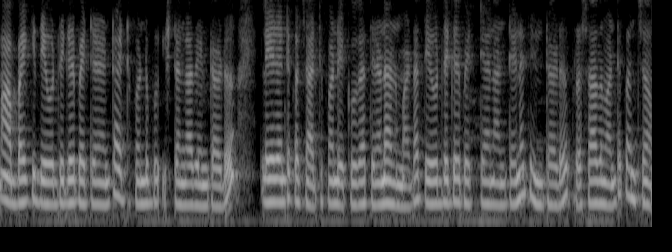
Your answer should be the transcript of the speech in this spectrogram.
మా అబ్బాయికి దేవుడి దగ్గర పెట్టానంటే అరటిపండు ఇష్టంగా తింటాడు. లేదంటే కొంచెం అరటిపండు ఎక్కువగా తినడం అనమాట దేవుడి దగ్గర పెట్టానంటేనే తింటాడు. ప్రసాదం అంటే కొంచెం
